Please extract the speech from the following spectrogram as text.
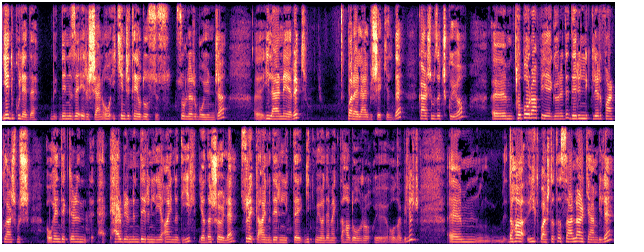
Yedi Kule'de denize erişen o ikinci Theodosius surları boyunca e, ilerleyerek paralel bir şekilde karşımıza çıkıyor. E, topografyaya göre de derinlikleri farklılaşmış. O hendeklerin her birinin derinliği aynı değil ya da şöyle sürekli aynı derinlikte gitmiyor demek daha doğru e, olabilir. E, daha ilk başta tasarlarken bile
